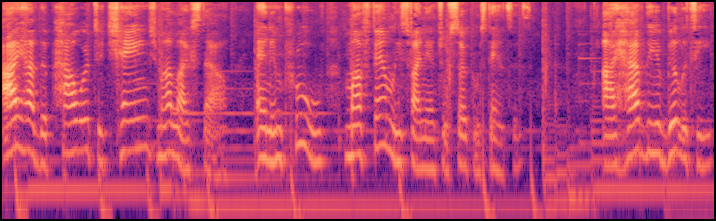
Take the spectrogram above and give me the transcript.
I have the power to change my lifestyle and improve my family's financial circumstances. I have the ability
